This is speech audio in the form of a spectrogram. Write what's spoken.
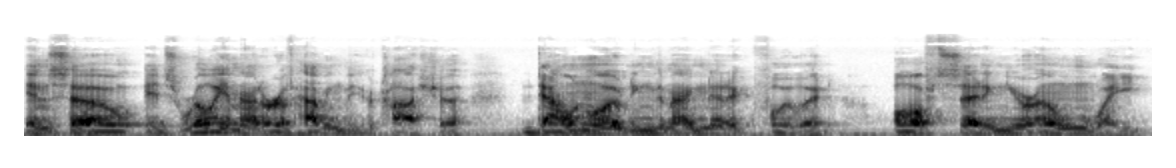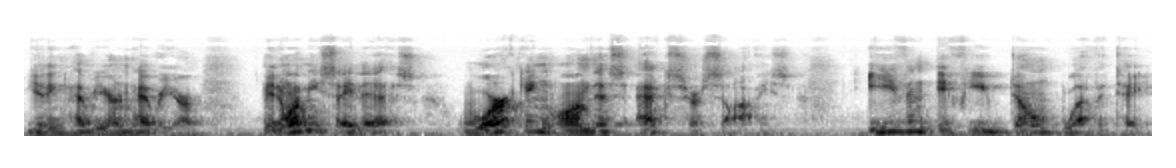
And so it's really a matter of having the Akasha, downloading the magnetic fluid, offsetting your own weight, getting heavier and heavier. And let me say this working on this exercise, even if you don't levitate,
